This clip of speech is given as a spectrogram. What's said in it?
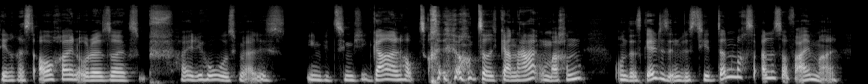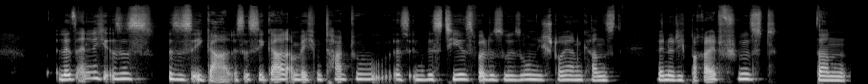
den Rest auch rein. Oder sagst, pff, Heidi Ho, ist mir alles irgendwie ziemlich egal. Hauptsache, Hauptsache ich kann Haken machen und das Geld ist investiert, dann machst du alles auf einmal. Letztendlich ist es, ist es egal. Es ist egal, an welchem Tag du es investierst, weil du sowieso nicht steuern kannst. Wenn du dich bereit fühlst, dann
